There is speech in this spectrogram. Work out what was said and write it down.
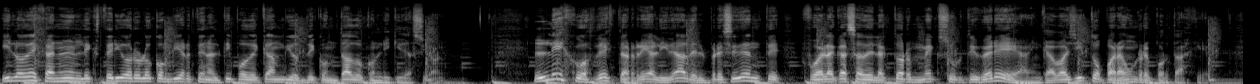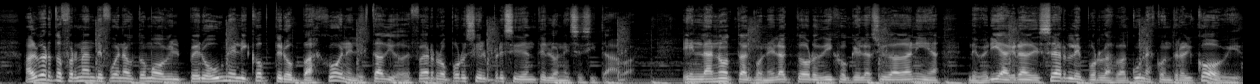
y lo dejan en el exterior o lo convierten al tipo de cambio de contado con liquidación. Lejos de esta realidad, el presidente fue a la casa del actor Mex Urtiberea en Caballito para un reportaje. Alberto Fernández fue en automóvil, pero un helicóptero bajó en el estadio de Ferro por si el presidente lo necesitaba. En la nota con el actor dijo que la ciudadanía debería agradecerle por las vacunas contra el COVID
